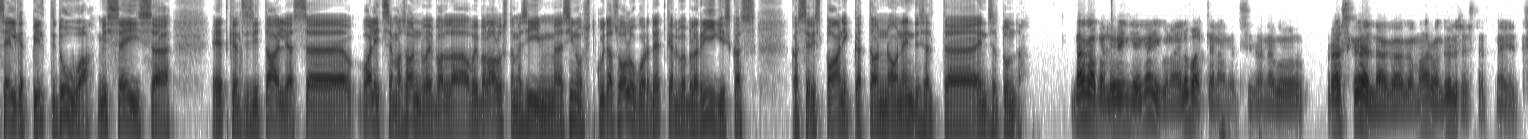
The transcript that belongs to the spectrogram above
selget pilti tuua, mis seis hetkel siis Itaalias valitsemas on, võib-olla, võib-olla alustame, Siim, sinust, kuidas olukord hetkel võib-olla riigis, kas, kas sellist paanikat on, on endiselt, endiselt tunda? Väga palju ringi ei käi, kuna ei lubata enam, et siis on nagu raske öelda, aga, aga ma arvan küll, sest et neid,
